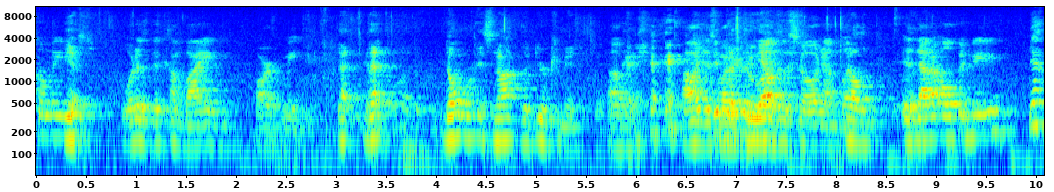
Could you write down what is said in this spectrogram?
council meeting? Yes. What is the combined part mean? That, that, don't, it's not that your committee. Okay. I was just wondering who else is showing up, but No, is that an open meeting? yeah,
